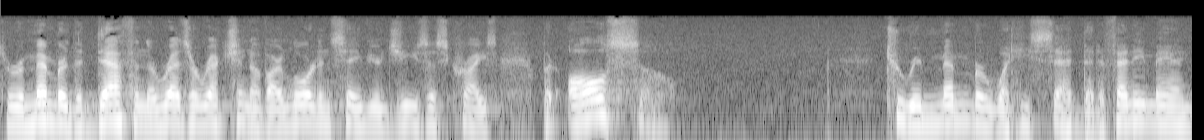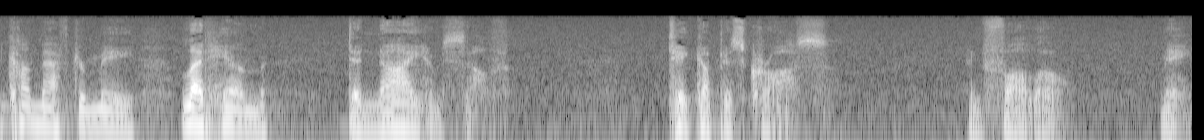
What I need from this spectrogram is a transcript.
To remember the death and the resurrection of our Lord and Savior Jesus Christ, but also to remember what he said that if any man come after me, let him deny himself, take up his cross, and follow me.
